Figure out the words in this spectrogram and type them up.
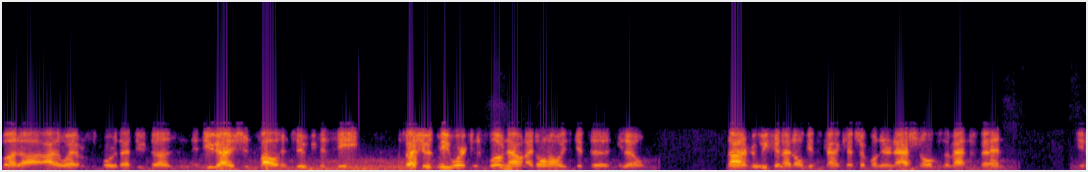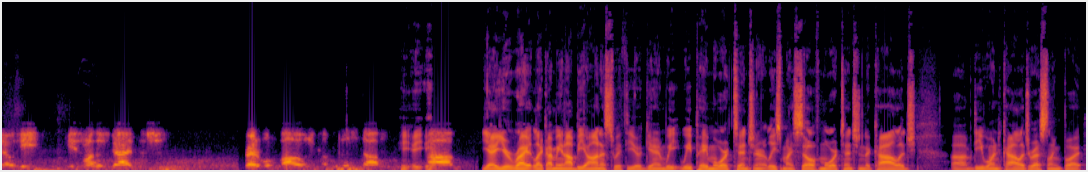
But uh, either way, I'm gonna support what that dude does, and, and you guys should follow him too because he, especially with me working the flow now, and I don't always get to, you know, not every weekend I don't get to kind of catch up on international because I'm at an event. You know, he he's one of those guys that's incredible to follow when it comes to this stuff. He- he- Um, Yeah, you're right. Like, I mean, I'll be honest with you again. We we pay more attention, or at least myself, more attention to college, um, D1 college wrestling. But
